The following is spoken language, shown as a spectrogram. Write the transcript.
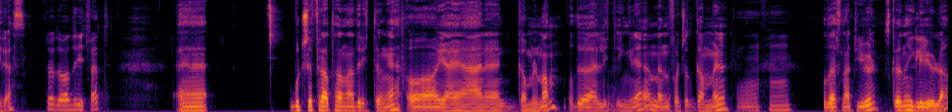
digger ass. Du, det var dritfett. Eh, bortsett fra at han er drittunge, og jeg er eh, gammel mann, og du er litt yngre, men fortsatt gammel. Og det er snart jul. Skal du ha en hyggelig jul, da?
